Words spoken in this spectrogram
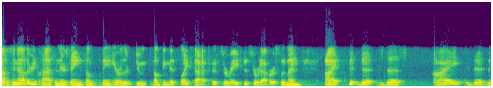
yeah, so now they're in class and they're saying something or they're doing something that's like sexist or racist or whatever. So then I the the, the I the the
